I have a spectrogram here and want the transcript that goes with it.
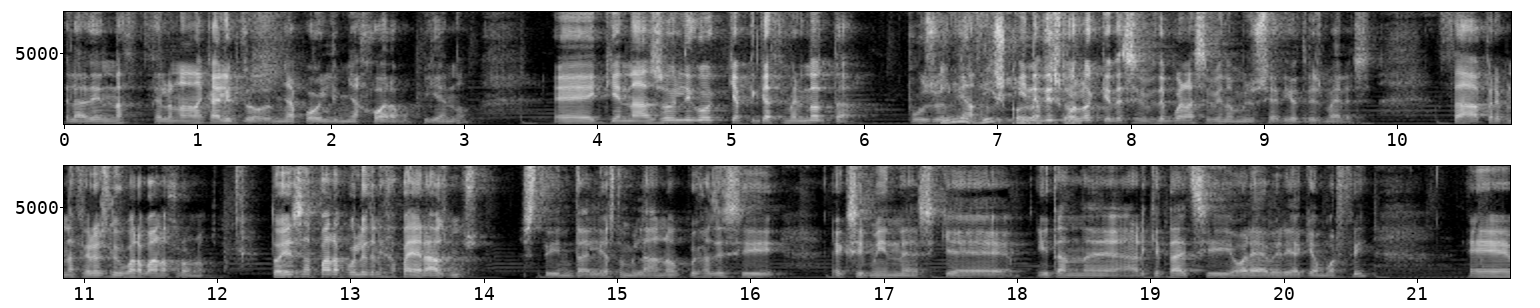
Δηλαδή να, θέλω να ανακαλύπτω μια πόλη, μια χώρα που πηγαίνω ε, και να ζω λίγο και από την καθημερινότητα που ζουν είναι οι άνθρωποι. Δύσκολο είναι δύσκολο και δεν, δεν μπορεί να συμβεί νομίζω σε δύο-τρεις μέρες. Θα πρέπει να αφιερώσει λίγο παραπάνω χρόνο. Το έζησα πάρα πολύ όταν είχα πάει Εράσμου στην Ιταλία, στο Μιλάνο, που είχα ζήσει 6 μήνες και ήταν ε, αρκετά έτσι ωραία εμπειρία και όμορφη. Ε,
